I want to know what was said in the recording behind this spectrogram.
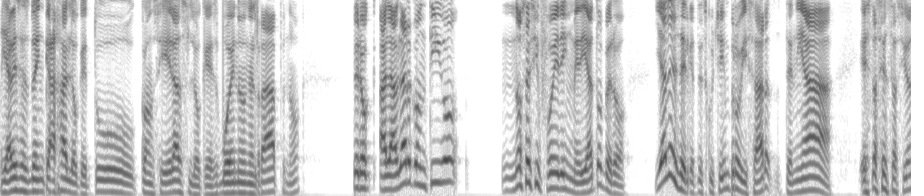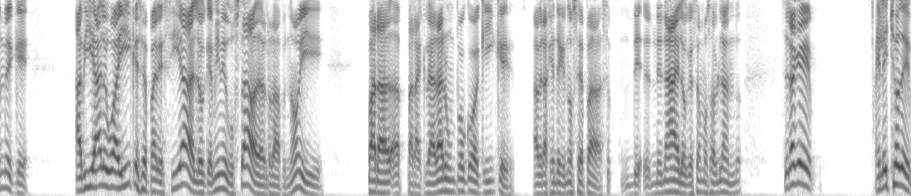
Y a veces no encaja lo que tú consideras lo que es bueno en el rap, ¿no? Pero al hablar contigo, no sé si fue de inmediato, pero ya desde que te escuché improvisar, tenía esta sensación de que había algo ahí que se parecía a lo que a mí me gustaba del rap, ¿no? Y para, para aclarar un poco aquí que habrá gente que no sepa de, nada de lo que estamos hablando. ¿Será que el hecho de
